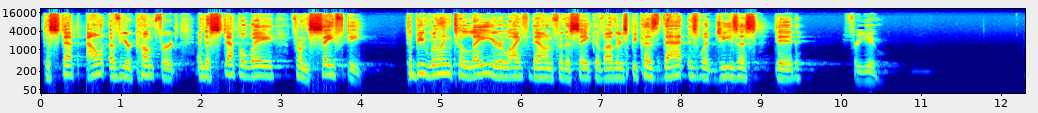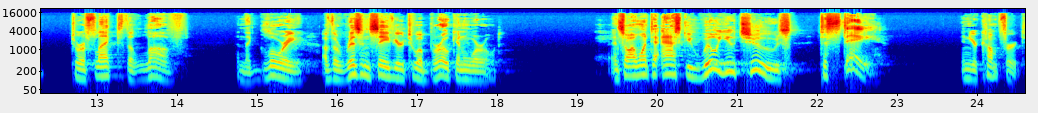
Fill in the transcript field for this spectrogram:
to step out of your comfort and to step away from safety, to be willing to lay your life down for the sake of others because that is what Jesus did for you. To reflect the love and the glory of the risen Savior to a broken world. And so I want to ask you, will you choose to stay in your comfort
